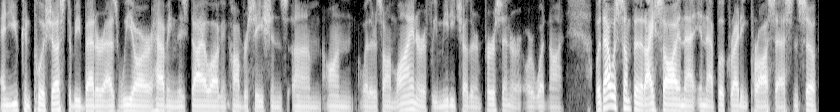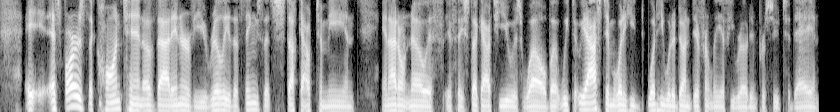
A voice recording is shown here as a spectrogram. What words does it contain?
and you can push us to be better as we are having these dialogue and conversations um, on whether it's online or if we meet each other in person or, or whatnot but that was something that I saw in that in that book writing process. And so, as far as the content of that interview, really the things that stuck out to me and and I don't know if if they stuck out to you as well. But we we asked him what he what he would have done differently if he wrote in Pursuit today, and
